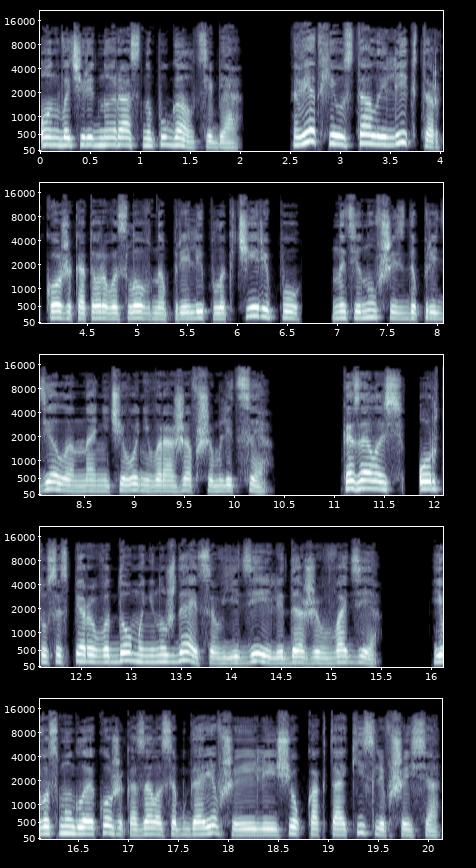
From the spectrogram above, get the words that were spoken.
Он в очередной раз напугал тебя. Ветхий усталый ликтор, кожа которого словно прилипла к черепу, натянувшись до предела на ничего не выражавшем лице. Казалось, Ортус из первого дома не нуждается в еде или даже в воде. Его смуглая кожа казалась обгоревшей или еще как-то окислившейся,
